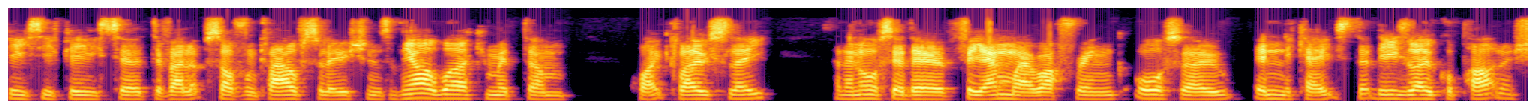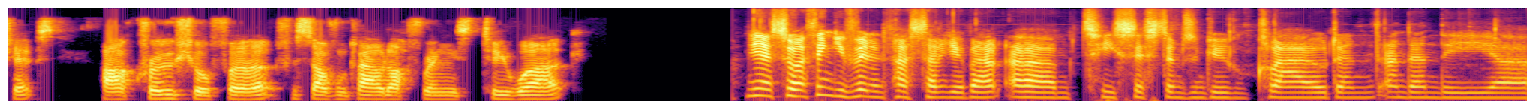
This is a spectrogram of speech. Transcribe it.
PCPs to develop sovereign cloud solutions, and they are working with them quite closely. And then also the VMware offering also indicates that these local partnerships are crucial for, for sovereign cloud offerings to work. Yeah, so I think you've written in the past, haven't you, about um, T Systems and Google Cloud, and and then the uh,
